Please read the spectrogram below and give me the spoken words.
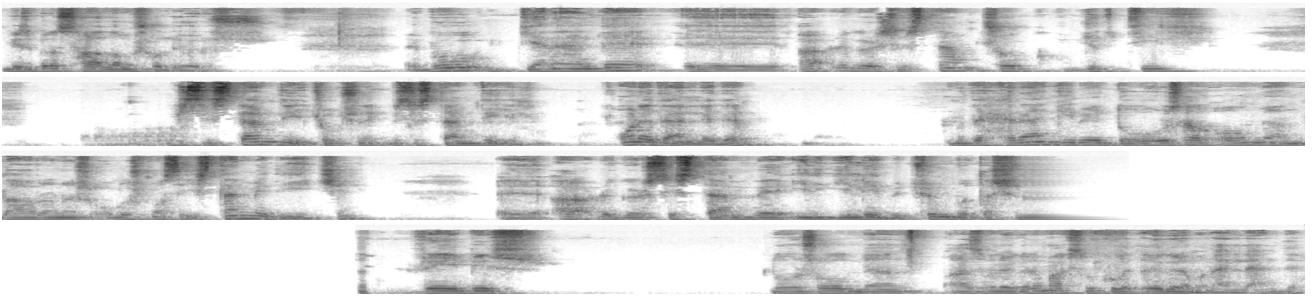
biz bunu sağlamış oluyoruz. E, bu genelde e, art rigor sistem çok düktil bir sistem değil, çok sürekli bir sistem değil. O nedenle de burada herhangi bir doğrusal olmayan davranış oluşması istenmediği için e, art rigor sistem ve ilgili bütün bu taşın R1 doğrusu olmayan malzemelere göre maksimum kuvvetlere göre modellendi.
